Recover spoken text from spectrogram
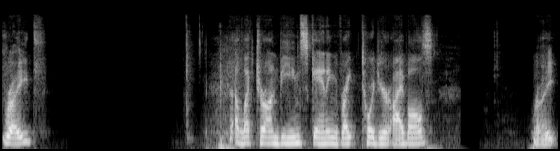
right? Electron beam scanning right toward your eyeballs. Right.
